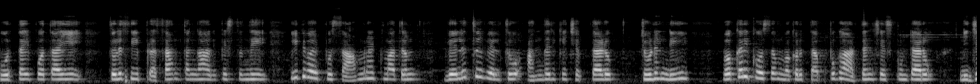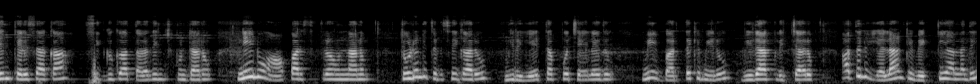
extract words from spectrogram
పూర్తయిపోతాయి. తులసి ప్రశాంతంగా అనిపిస్తుంది. ఇటువైపు సామ్రాట్ మాత్రం వెళుతూ వెళుతూ అందరికీ చెప్తాడు. చూడండి ఒకరి కోసం ఒకరు తప్పుగా అర్థం చేసుకుంటారు. నిజం తెలిసాక సిగ్గుగా తలదించుకుంటారు. నేను ఆ పరిస్థితిలో ఉన్నాను. చూడండి తులసి గారు మీరు ఏ తప్పు చేయలేదు. మీ భర్తకి మీరు విడాకులు ఇచ్చారు అతను ఎలాంటి వ్యక్తి అన్నది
